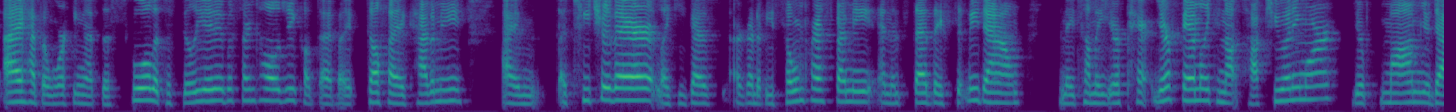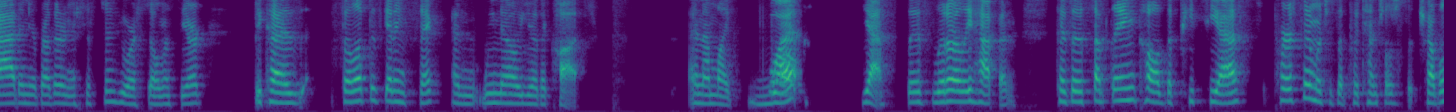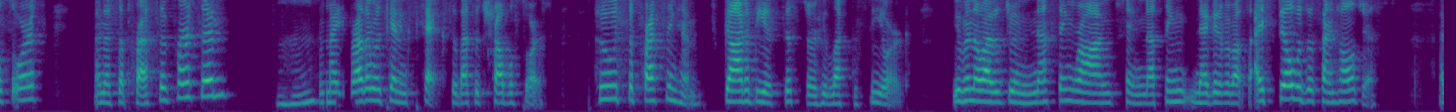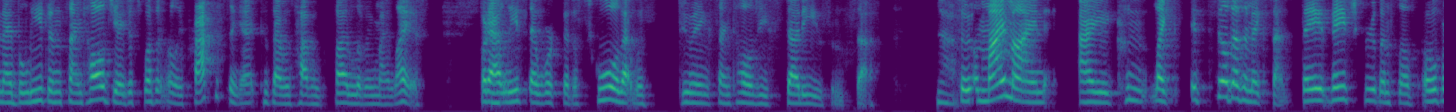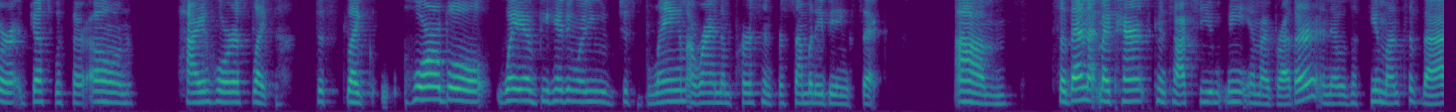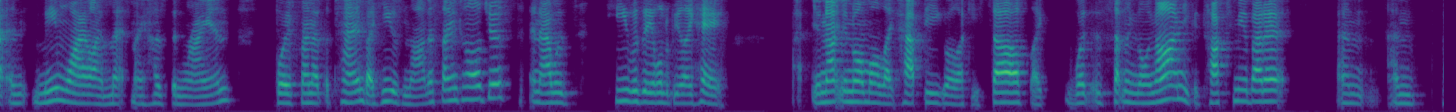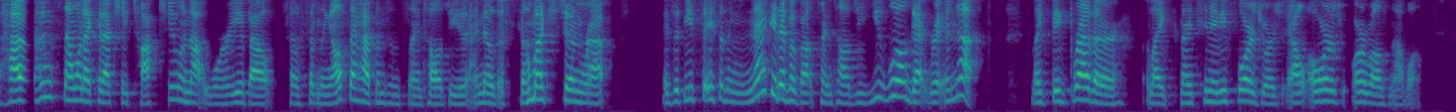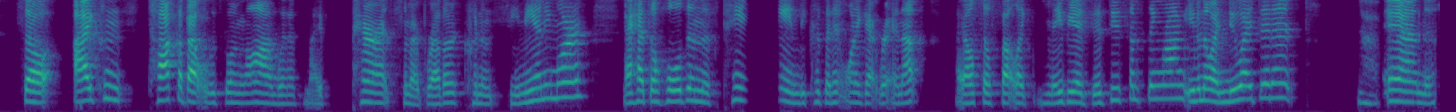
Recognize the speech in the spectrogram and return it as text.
I have been working at this school that's affiliated with Scientology called Delphi Academy. I'm a teacher there. Like you guys are to be so impressed by me. And instead, they sit me down and they tell me your par- your family cannot talk to you anymore. Your mom, your dad, and your brother and your sister who are still in the Sea because Philip is getting sick, and we know you're the cause. And I'm like, what? Yes, this literally happened because there's something called the PTS person, which is a potential trouble source, and a suppressive person. Mm-hmm. My brother was getting sick, so that's a trouble source. Who's suppressing him? It's got to be his sister who left the Sea Org. Even though I was doing nothing wrong, saying nothing negative about, I still was a Scientologist, and I believed in Scientology. I just wasn't really practicing it because I was having fun living my life. But at least I worked at a school that was doing Scientology studies and stuff. Yeah. So in my mind, I couldn't like it. Still doesn't make sense. They they screw themselves over just with their own high horse like just like horrible way of behaving where you just blame a random person for somebody being sick. Um, so then my parents can talk to you, me and my brother, and there was a few months of that. And meanwhile, I met my husband Ryan, boyfriend at the time, but he is not a Scientologist, and I was he was able to be like, hey, you're not your normal like happy go lucky self. Like, what is something going on? You could talk to me about it, and and having someone I could actually talk to and not worry about. So something else that happens in Scientology, I know there's so much to unwrap, is if you say something negative about Scientology, you will get written up, like Big Brother, like 1984, George L. Or- Orwell's novel. So I couldn't talk about what was going on with my parents and my brother couldn't see me anymore. I had to hold in this pain because I didn't want to get written up. I also felt like maybe I did do something wrong, even though I knew I didn't. Yeah. And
